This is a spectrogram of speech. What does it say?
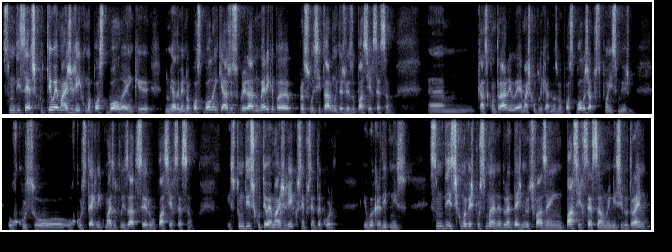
se me disseres que o teu é mais rico uma posse de bola em que, nomeadamente uma posse de bola em que haja superioridade numérica para, para solicitar muitas vezes o passe e a recepção. Um, caso contrário, é mais complicado, mas uma posse de bola já pressupõe isso mesmo. O recurso, o recurso técnico mais utilizado ser o passe e a recepção. E se tu me dizes que o teu é mais rico, 100% de acordo. Eu acredito nisso. Se me dizes que uma vez por semana, durante 10 minutos, fazem passe e recepção no início do treino,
